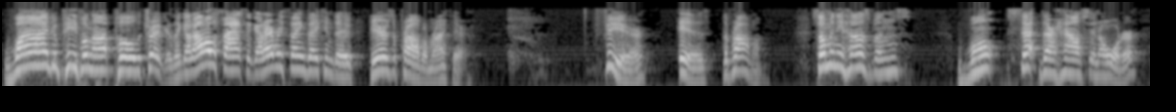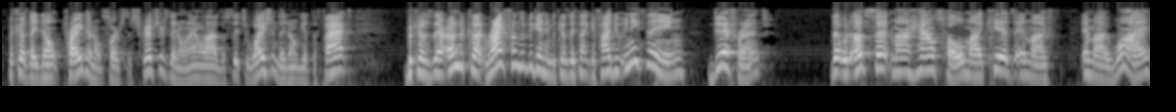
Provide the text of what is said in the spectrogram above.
Why do people not pull the trigger? They got all the facts, they got everything they can do. Here's the problem right there. Fear is the problem. So many husbands won't set their house in order because they don't pray, they don't search the scriptures, they don't analyze the situation, they don't get the facts, because they're undercut right from the beginning because they think if I do anything different that would upset my household, my kids, and my and my wife,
